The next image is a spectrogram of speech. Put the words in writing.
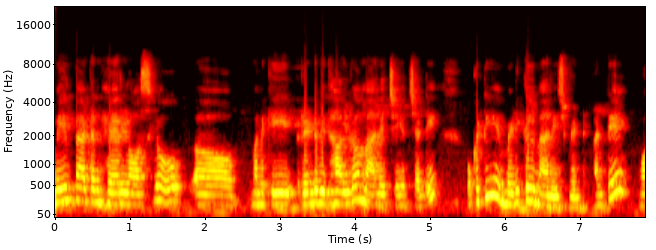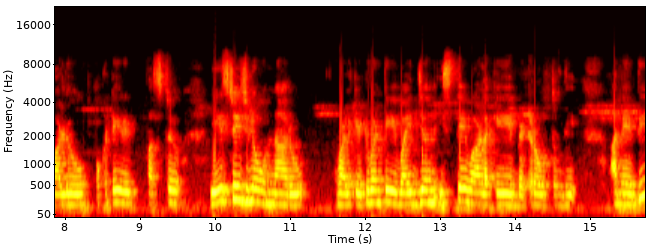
male pattern hair లాస్లో మనకి రెండు విధాలుగా మేనేజ్ చేయొచ్చండి. ఒకటి మెడికల్ మేనేజ్మెంట్ అంటే వాళ్ళు ఒకటి ఫస్ట్ ఏ స్టేజ్లో ఉన్నారు వాళ్ళకి ఎటువంటి వైద్యం ఇస్తే వాళ్ళకి బెటర్ అవుతుంది అనేది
